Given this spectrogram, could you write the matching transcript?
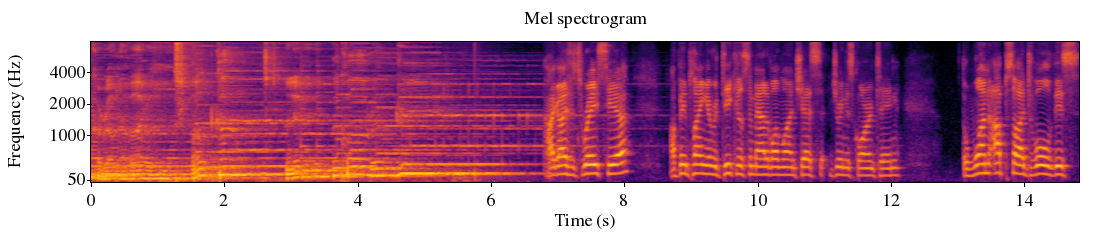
Coronavirus Podcast. Living the quarantine. Hi guys, it's Reese here. I've been playing a ridiculous amount of online chess during this quarantine. The one upside to all this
